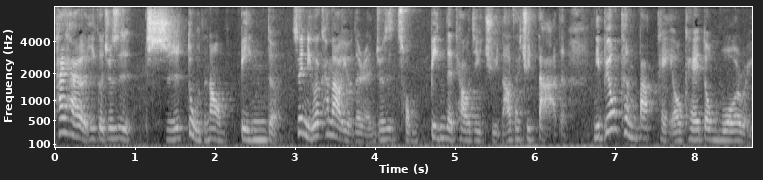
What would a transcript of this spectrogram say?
它还有一个就是十度的那种冰的，所以你会看到有的人就是从冰的跳进去，然后再去大的，你不用腾把腿，OK，Don't worry，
